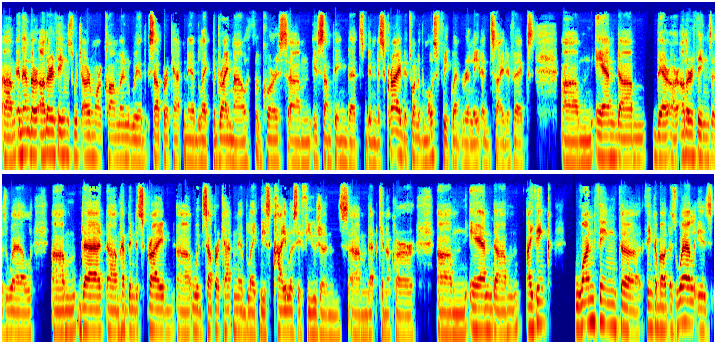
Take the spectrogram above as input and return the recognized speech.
Um, and then there are other things which are more common with selpercatinib, like the dry mouth, of course, um, is something that's been described. It's one of the most frequent related side effects. Um, and um, there are other things as well um, that um, have been described uh, with selpercatinib, like these chylous effusions um, that can occur. Um, and um, I think one thing to think about as well is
